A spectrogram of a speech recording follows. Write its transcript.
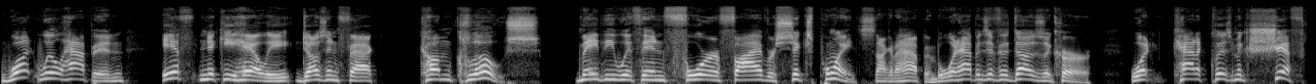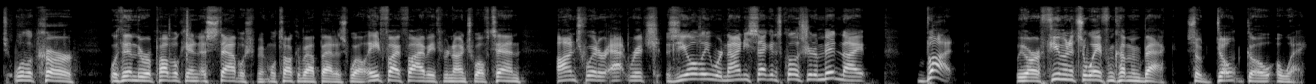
what will happen if Nikki Haley does, in fact, come close? Maybe within four or five or six points. It's not going to happen. But what happens if it does occur? What cataclysmic shift will occur within the Republican establishment? We'll talk about that as well. 855 839 1210 on Twitter at Rich Zeoli. We're 90 seconds closer to midnight, but we are a few minutes away from coming back. So don't go away.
